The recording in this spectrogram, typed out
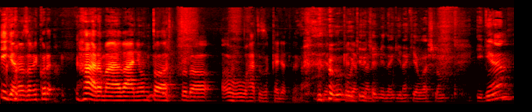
igen, az, amikor három állványon tartod a... Ó, hát ez a kegyetlen. A Úgy, hogy mindenkinek javaslom. Igen,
